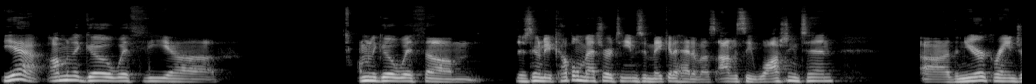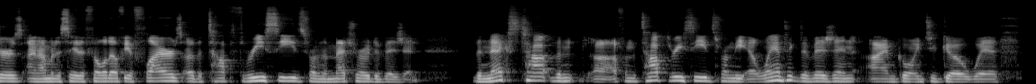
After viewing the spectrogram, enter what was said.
Yeah, I'm going to go with the. Uh, I'm going to go with um, there's going to be a couple Metro teams who make it ahead of us. Obviously, Washington, uh, the New York Rangers, and I'm going to say the Philadelphia Flyers are the top three seeds from the Metro Division. The next top, the uh, from the top three seeds from the Atlantic Division, I'm going to go with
